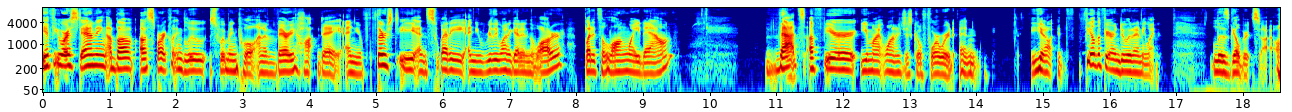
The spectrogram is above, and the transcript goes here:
If you are standing above a sparkling blue swimming pool on a very hot day and you're thirsty and sweaty and you really want to get in the water, but it's a long way down, that's a fear you might want to just go forward and, you know, feel the fear and do it anyway. Liz Gilbert style.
